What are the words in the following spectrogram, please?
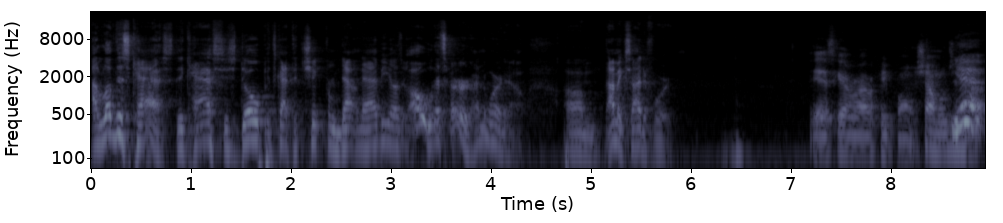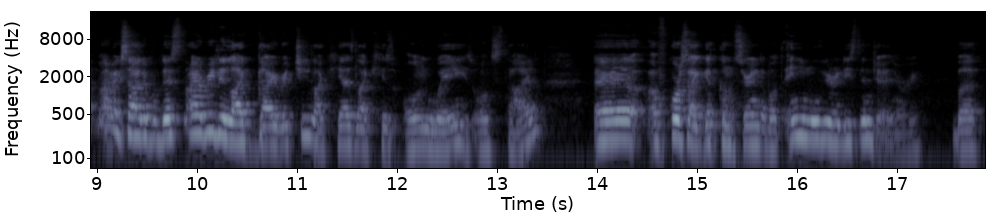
I love this cast. The cast is dope. It's got the chick from Downton Abbey. I was like, oh, that's her. I know her now. Um, I'm excited for it. Yeah, it's got a lot of people on. it. Sean, what you Yeah, I'm excited for this. I really like Guy Ritchie. Like he has like his own way, his own style. Uh, of course, I get concerned about any movie released in January, but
